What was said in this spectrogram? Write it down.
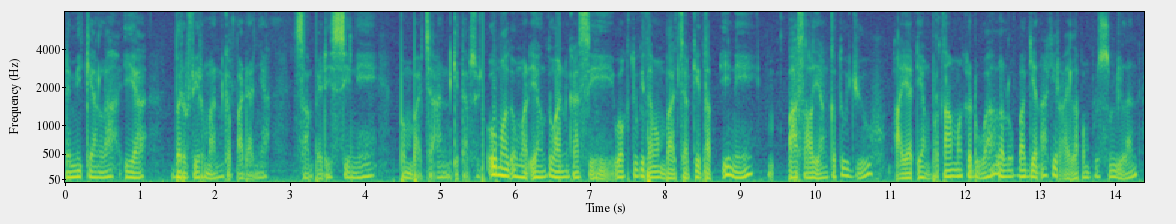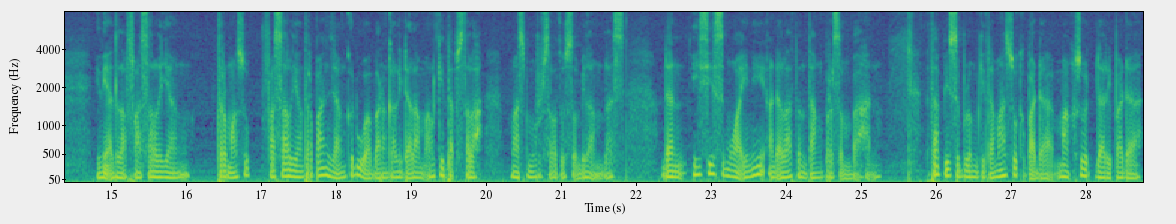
Demikianlah ia berfirman kepadanya. Sampai di sini pembacaan kitab suci. Umat-umat yang Tuhan kasih, waktu kita membaca kitab ini, pasal yang ketujuh, ayat yang pertama, kedua, lalu bagian akhir ayat 89, ini adalah pasal yang termasuk pasal yang terpanjang kedua barangkali dalam Alkitab setelah Mazmur 119. Dan isi semua ini adalah tentang persembahan. Tetapi sebelum kita masuk kepada maksud daripada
